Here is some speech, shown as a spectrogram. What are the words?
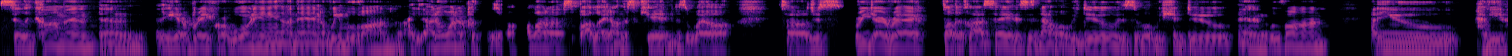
silly comment and they get a break or a warning and then we move on. I, I don't want to put you know, a lot of spotlight on this kid as well. So just redirect, tell the class, hey, this is not what we do. This is what we should do and move on. How do you, have you,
